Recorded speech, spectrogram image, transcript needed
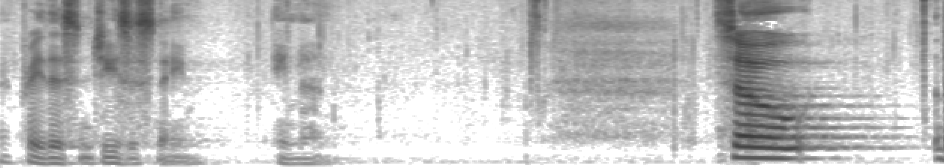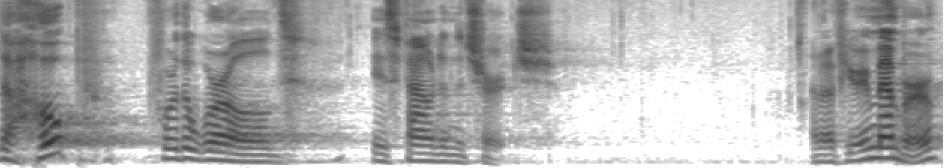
I pray this in Jesus' name. Amen. So, the hope for the world is found in the church. I don't know if you remember,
